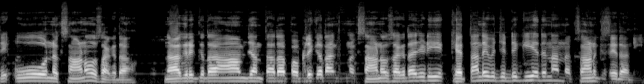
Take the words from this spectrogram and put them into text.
ਤੇ ਉਹ ਨੁਕਸਾਨ ਹੋ ਸਕਦਾ। ਨਾਗਰਿਕ ਦਾ ਆਮ ਜਨਤਾ ਦਾ ਪਬਲਿਕ ਦਾ ਨੁਕਸਾਨ ਹੋ ਸਕਦਾ ਜਿਹੜੀ ਖੇਤਾਂ ਦੇ ਵਿੱਚ ਡਿੱਗੀ ਇਹਦੇ ਨਾਲ ਨੁਕਸਾਨ ਕਿਸੇ ਦਾ ਨਹੀਂ।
